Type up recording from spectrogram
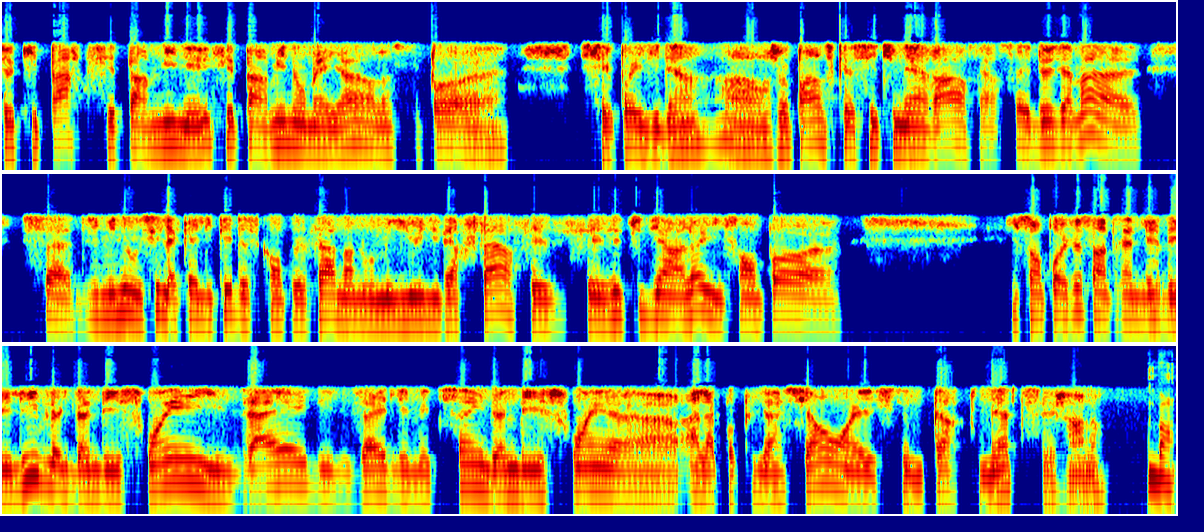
ceux qui partent, c'est parmi nos meilleurs. Là. C'est pas euh, c'est pas évident. Alors, je pense que c'est une erreur faire ça. Et deuxièmement, euh, ça diminue aussi la qualité de ce qu'on peut faire dans nos milieux universitaires. Ces, étudiants-là, ils sont pas euh, ils sont pas juste en train de lire des livres, ils donnent des soins, ils aident, ils aident les médecins, ils donnent des soins à la population et c'est une perte nette, ces gens-là. Bon,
